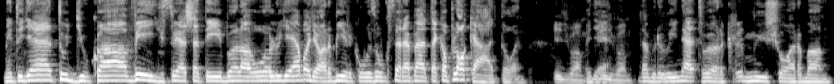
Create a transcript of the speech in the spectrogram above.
Mint ugye tudjuk a VX esetéből, ahol ugye a magyar birkózók szerepeltek a plakáton. Így van, ugye, így van. WB Network műsorban.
